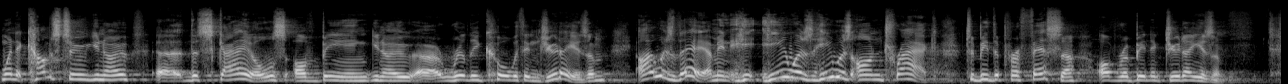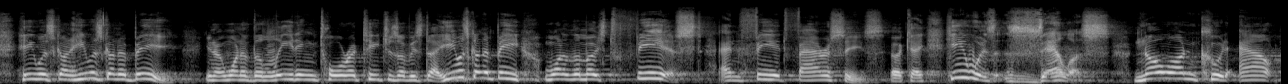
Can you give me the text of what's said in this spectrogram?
when it comes to, you know, uh, the scales of being, you know, uh, really cool within Judaism, I was there. I mean, he, he, was, he was on track to be the professor of rabbinic Judaism. He was going he was going to be, you know, one of the leading Torah teachers of his day. He was going to be one of the most fierce and feared Pharisees, okay? He was zealous. No one could out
